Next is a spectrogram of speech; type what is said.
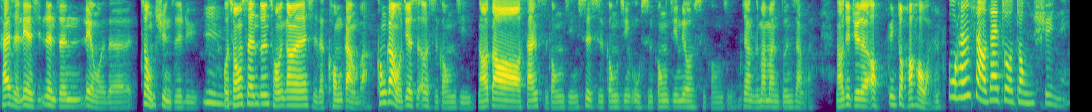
开始练习认真练我的重训之旅。嗯，我从深蹲从刚开始的空杠吧，空杠我记得是二十公斤，然后到三十公斤、四十公斤、五十公斤、六十公斤，这样子慢慢蹲上来，然后就觉得哦，运动好好玩。我很少在做重训诶。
